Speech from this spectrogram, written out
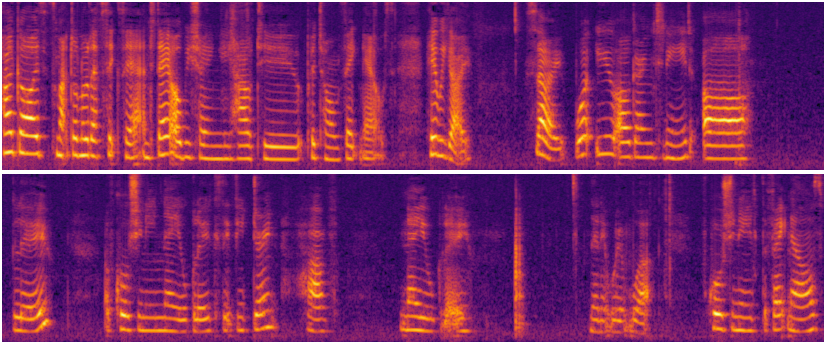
Hi guys, it's Macdonald F6 here and today I'll be showing you how to put on fake nails. Here we go. So, what you are going to need are glue. Of course you need nail glue because if you don't have nail glue then it won't work. Of course you need the fake nails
